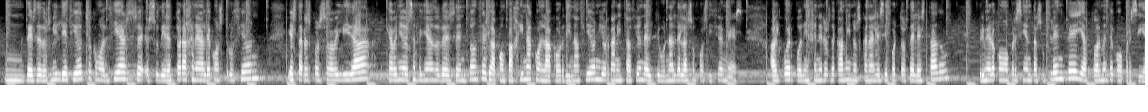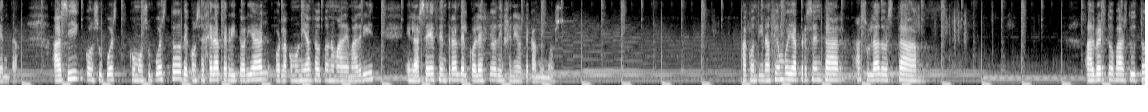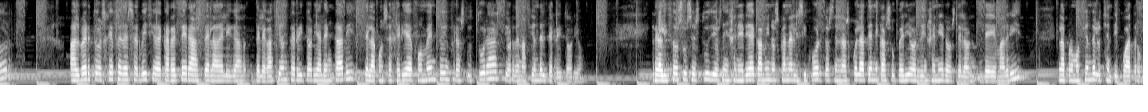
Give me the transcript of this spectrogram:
Mm, desde 2018, como decía, es su directora general de construcción y esta responsabilidad que ha venido desempeñando desde entonces la compagina con la coordinación y organización del Tribunal de las Oposiciones al Cuerpo de Ingenieros de Caminos, Canales y Puertos del Estado, primero como presidenta suplente y actualmente como presidenta, así como su puesto de consejera territorial por la Comunidad Autónoma de Madrid en la sede central del Colegio de Ingenieros de Caminos. A continuación voy a presentar, a su lado está Alberto Vaz Dutor. Alberto es jefe de servicio de carreteras de la Delegación Territorial en Cádiz de la Consejería de Fomento, Infraestructuras y Ordenación del Territorio. Realizó sus estudios de Ingeniería de Caminos, Canales y Puertos en la Escuela Técnica Superior de Ingenieros de, de Madrid, en la promoción del 84.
